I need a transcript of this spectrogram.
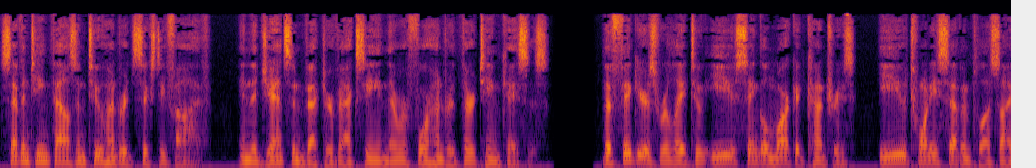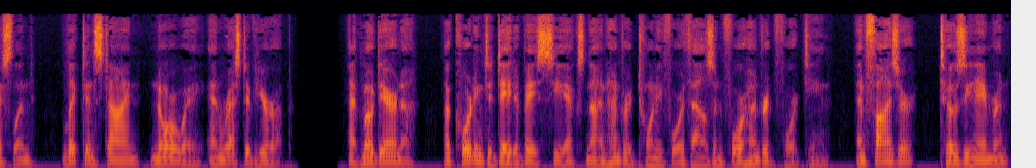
17,265. In the Janssen vector vaccine, there were 413 cases. The figures relate to EU single market countries, EU 27 plus Iceland, Liechtenstein, Norway, and rest of Europe. At Moderna, according to database CX 924414, and Pfizer, Tozinameran,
